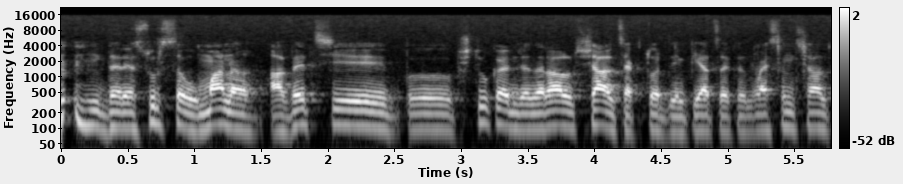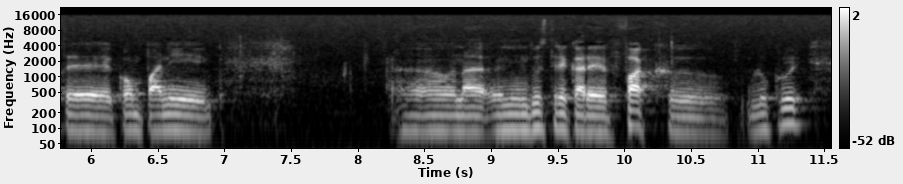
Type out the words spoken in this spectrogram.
de resursă umană aveți, uh, știu că în general și alți actori din piață, că mai sunt și alte companii în, în industrie care fac lucruri, Uh,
